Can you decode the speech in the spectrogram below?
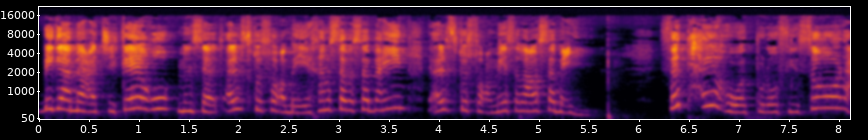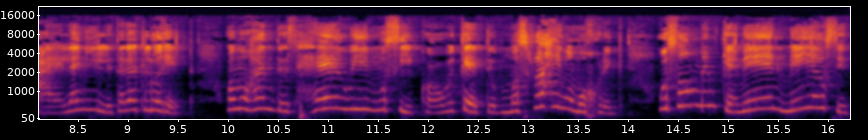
بجامعة شيكاغو من سنة 1975 ل 1977 فتحي هو بروفيسور عالمي لثلاث لغات ومهندس هاوي موسيقى وكاتب مسرحي ومخرج وصمم كمان 160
